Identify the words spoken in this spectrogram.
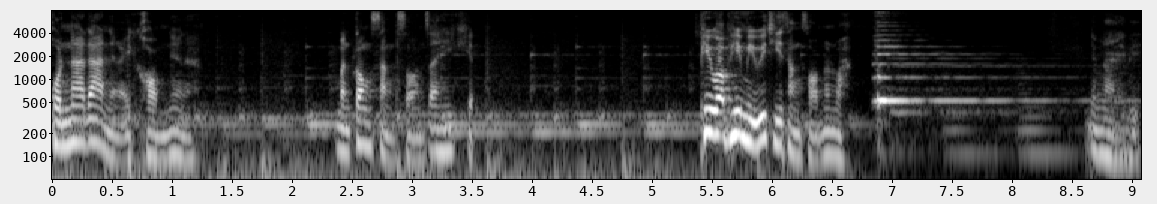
คนหน้าด้านอย่างไอ้คอมเนี่ยนะ มันต้องสั่งสอนใจให้เข็ด พี่ว่าพี่มีวิธีสั่งสอนมันวะ ยังไงพี่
